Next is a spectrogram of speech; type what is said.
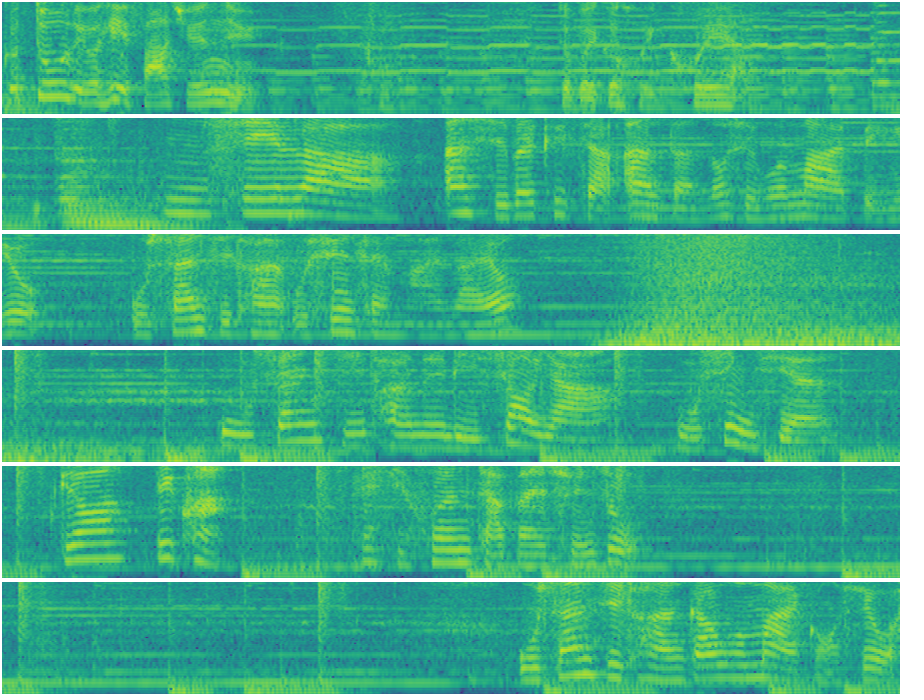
佮拄着迄发掘女，都袂佮回馈啊。唔是啦，按时要去食暗顿，拢是阮妈的朋友，五山集团吴信贤买来哦。五山集团的李少雅、吴信贤，对啊，你看，这是阮食饭的群主。五山集团甲阮妈的公司有合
